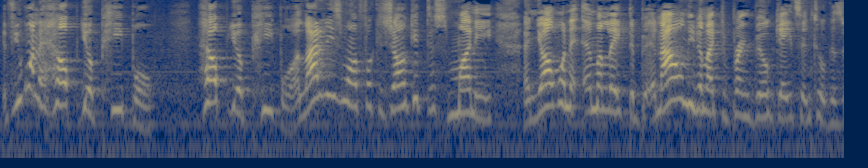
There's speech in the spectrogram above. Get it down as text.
If you want to help your people, help your people. A lot of these motherfuckers, y'all get this money and y'all want to emulate the. And I don't even like to bring Bill Gates into it because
